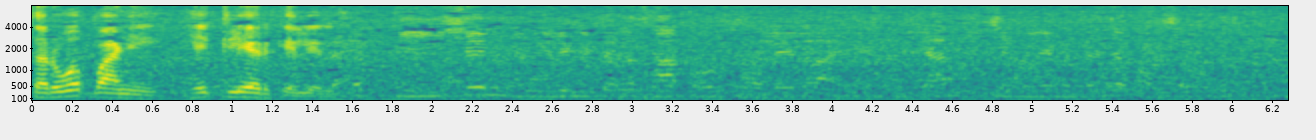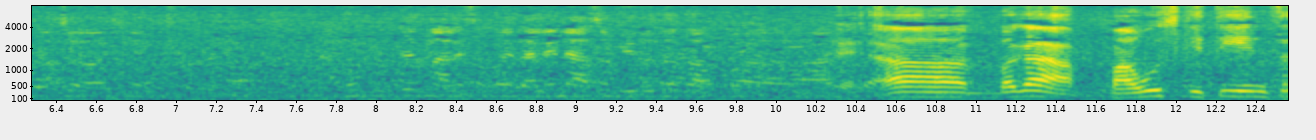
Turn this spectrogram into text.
सर्व पाणी हे क्लिअर केलेलं आहे. बघा पाऊस किती इंच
